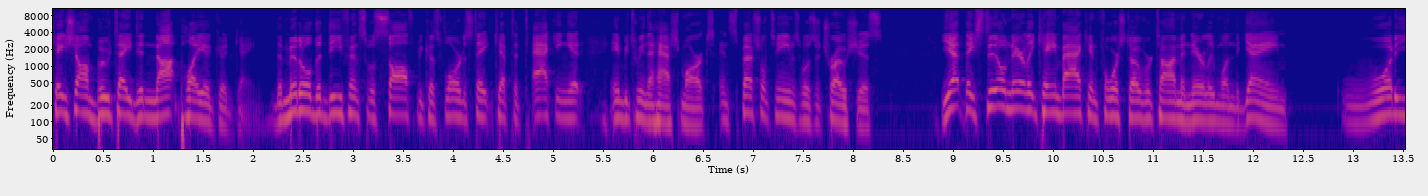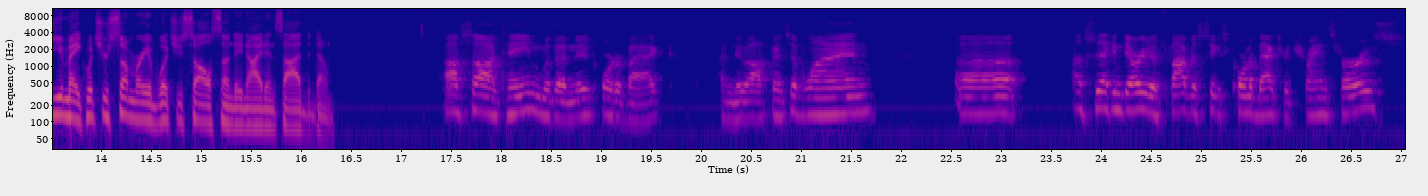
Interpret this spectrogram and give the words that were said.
Kayshon Boutte did not play a good game. The middle of the defense was soft because Florida State kept attacking it in between the hash marks, and special teams was atrocious. Yet they still nearly came back and forced overtime and nearly won the game. What do you make? What's your summary of what you saw Sunday night inside the dome? I saw a team with a new quarterback, a new offensive line, uh, a secondary with five or six cornerbacks for transfers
